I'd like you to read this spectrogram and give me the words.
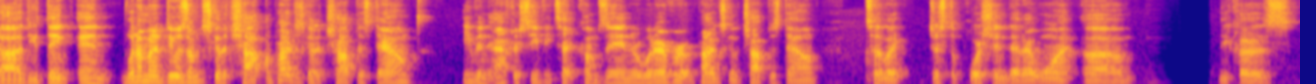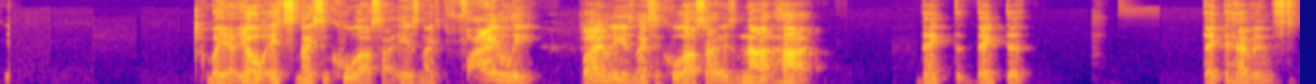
Uh, do you think? And what I'm gonna do is I'm just gonna chop. I'm probably just gonna chop this down, even after CV Tech comes in or whatever. I'm probably just gonna chop this down to like just the portion that I want. Um, because Yeah. but yeah, yo, it's nice and cool outside. It is nice. Finally, finally, it's nice and cool outside. It's not hot. Thank the thank the thank the heavens.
